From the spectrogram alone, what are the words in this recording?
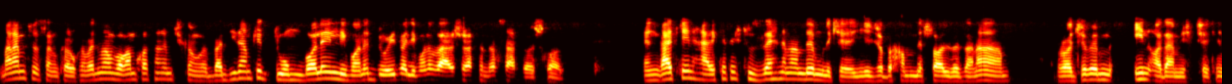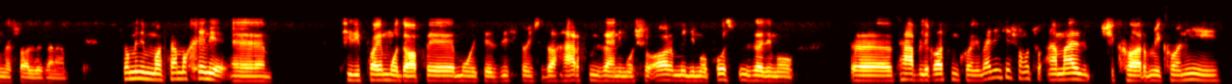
من هم می‌تونستم این کارو کنم ولی من واقعا می‌خواستم چیکار کنم. و دیدم که دنبال این لیوانه دوید و لیوان ورش رفت انداخت سطح آشغال انقدر که این حرکتش تو ذهن من بمونه که یه جا بخوام مثال بزنم راجع به این آدم شکلی مثال بزنم. چون میدیم مثلا ما خیلی تریپ های مدافع محیط زیست و این چیزا حرف می‌زنیم و شعار میدیم و پست می‌ذاریم و تبلیغات می‌کنیم. ولی اینکه شما تو عمل چی کار می‌کنی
